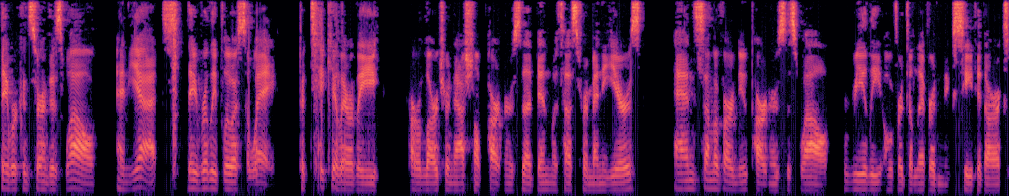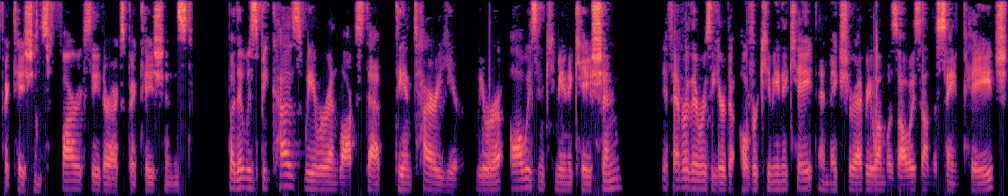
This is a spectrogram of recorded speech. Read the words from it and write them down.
they were concerned as well. And yet, they really blew us away, particularly our larger national partners that have been with us for many years and some of our new partners as well really over delivered and exceeded our expectations, far exceed our expectations. But it was because we were in lockstep the entire year. We were always in communication. If ever there was a year to over communicate and make sure everyone was always on the same page,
